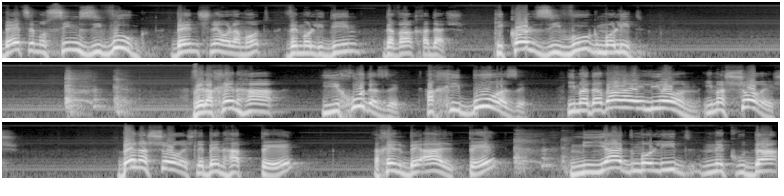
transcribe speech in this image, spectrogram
בעצם עושים זיווג בין שני עולמות ומולידים דבר חדש. כי כל זיווג מוליד. ולכן הייחוד הזה, החיבור הזה, עם הדבר העליון, עם השורש, בין השורש לבין הפה, לכן בעל פה, מיד מוליד נקודה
